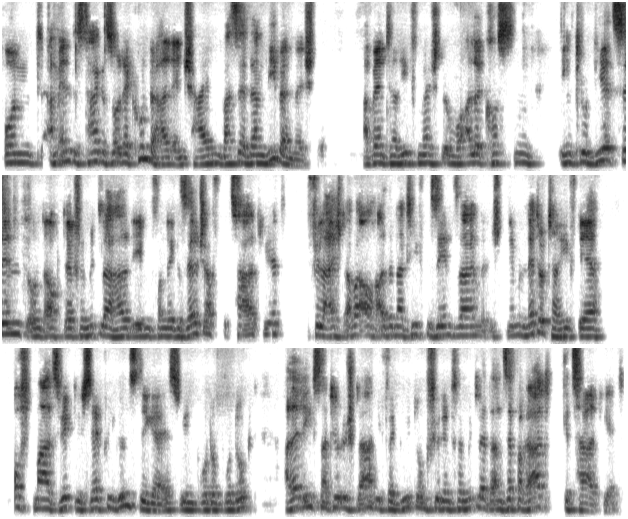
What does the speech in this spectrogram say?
Und am Ende des Tages soll der Kunde halt entscheiden, was er dann lieber möchte. Aber ein Tarif möchte, wo alle Kosten inkludiert sind und auch der Vermittler halt eben von der Gesellschaft bezahlt wird vielleicht aber auch alternativ gesehen sein, ich nehme einen Nettotarif, der oftmals wirklich sehr viel günstiger ist wie ein Bruttoprodukt. Allerdings natürlich klar, die Vergütung für den Vermittler dann separat gezahlt wird.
